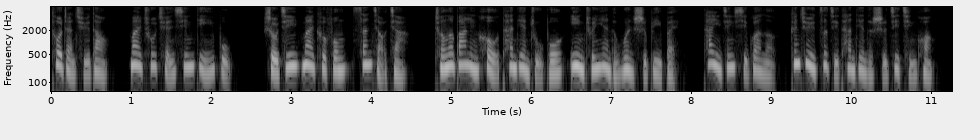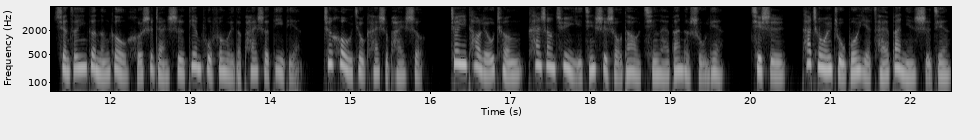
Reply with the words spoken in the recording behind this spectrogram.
拓展渠道，迈出全新第一步。手机、麦克风、三脚架，成了八零后探店主播应春燕的问世必备。他已经习惯了根据自己探店的实际情况，选择一个能够合适展示店铺氛围的拍摄地点，之后就开始拍摄。这一套流程看上去已经是手到擒来般的熟练，其实他成为主播也才半年时间。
